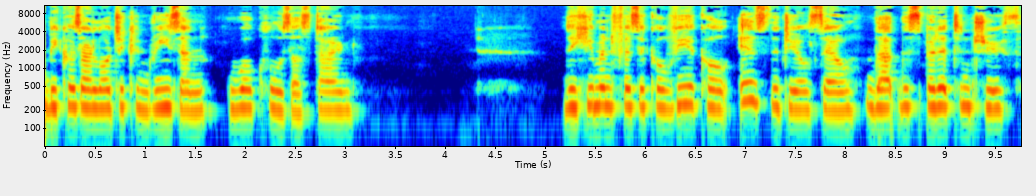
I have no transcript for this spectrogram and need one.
because our logic and reason will close us down. The human physical vehicle is the jail cell that the spirit and truth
